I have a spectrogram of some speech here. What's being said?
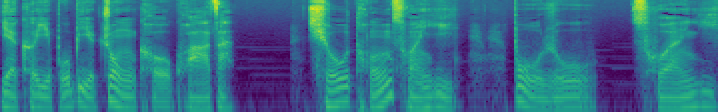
也可以不必众口夸赞，求同存异，不如存异。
